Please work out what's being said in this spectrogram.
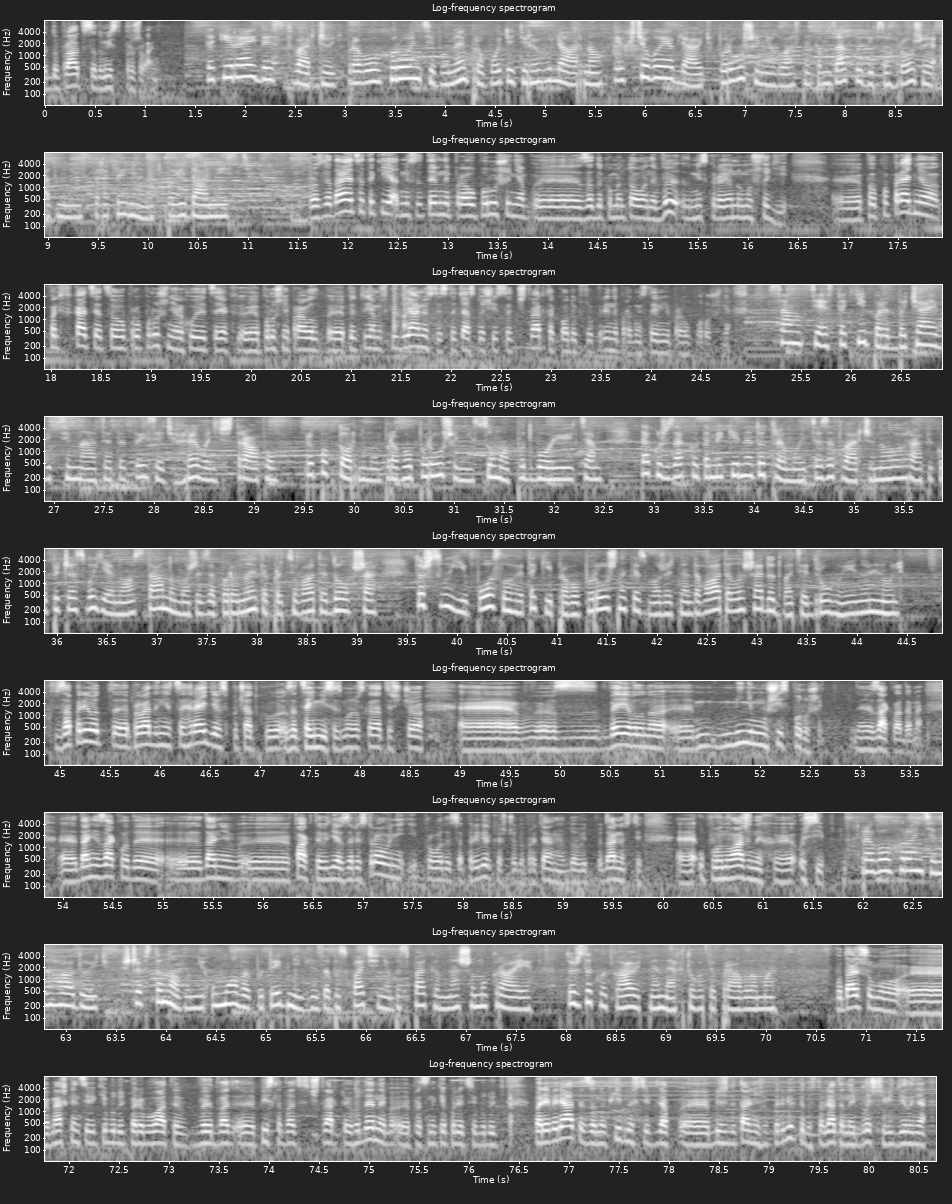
доправитися до місць проживання. Такі рейди стверджують правоохоронці, вони проводять регулярно. Якщо виявляють порушення, власникам закладів загрожує адміністративна відповідальність. Розглядається такі адміністративні правопорушення е, задокументовані в міськрайонному суді. Е, Попередньо кваліфікація цього правопорушення рахується як е, порушення правил підприємницької діяльності, стаття 164 Кодексу України про адміністративні правопорушення. Санкція статті передбачає від 17 тисяч гривень штрафу. При повторному правопорушенні сума подвоюється. Також закладам, які не дотримуються затвердженого графіку під час воєнного стану, можуть заборонити працювати довше. Тож свої послуги такі правопорушники зможуть надавати лише до 22.00. За період е, проведення цих рейдів, спочатку за цей місяць, можу сказати, що е, виявлено е, мінімум 6 порушень закладами. Дані заклади, дані факти є зареєстровані і проводиться перевірка щодо притягнення до відповідальності уповноважених осіб. Правоохоронці нагадують, що встановлені умови потрібні для забезпечення безпеки в нашому краї, тож закликають не нехтувати правилами. Подальшому е, мешканців, які будуть перебувати в е, після 24 години, е, працівники поліції будуть перевіряти за необхідності для більш детальнішої перевірки, доставляти в найближче відділення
